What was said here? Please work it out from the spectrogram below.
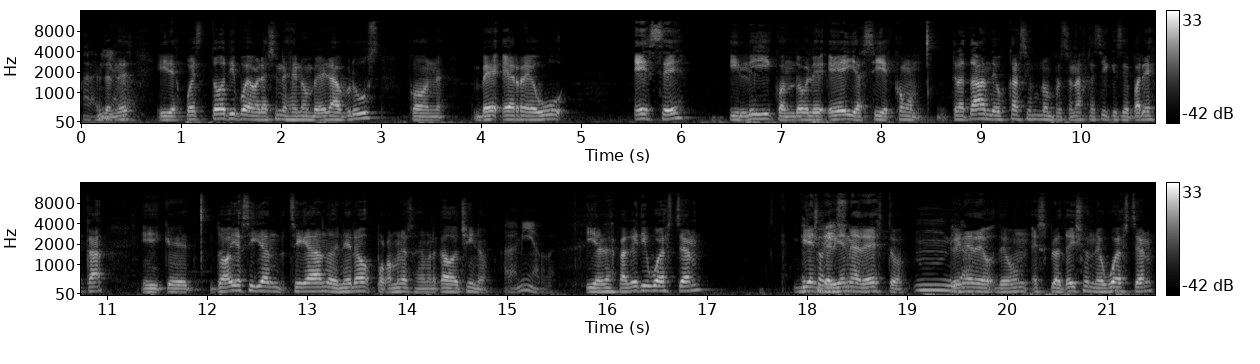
¿Entendés? mierda. Y después todo tipo de variaciones de nombre. Era Bruce con B-R-U-S y Lee con doble E y así. Es como trataban de buscar siempre un personaje así que se parezca y que todavía sigue, sigue dando dinero, por lo menos en el mercado chino. A la mierda. Y el Spaghetti Western bien, que viene de esto. Mm, viene de, de un exploitation de western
